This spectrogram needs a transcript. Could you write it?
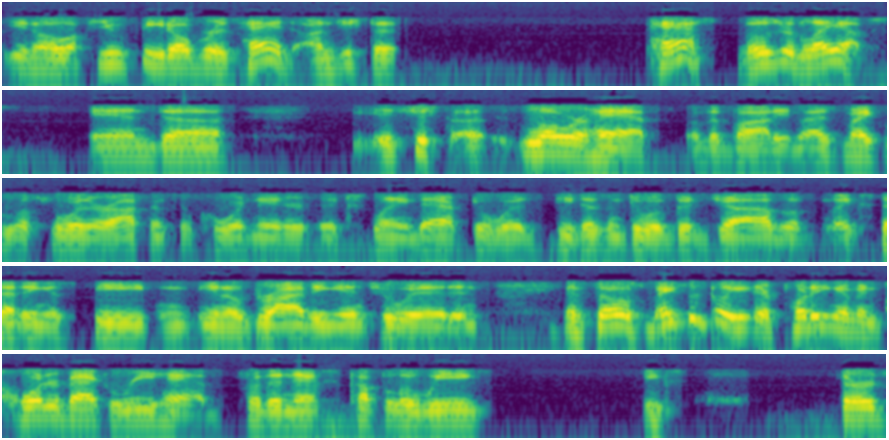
you know, a few feet over his head on just a pass. Those are layups, and uh, it's just a lower half of the body. As Michael LaFleur, their offensive coordinator, explained afterwards, he doesn't do a good job of like setting his feet and you know driving into it, and and so it's basically they're putting him in quarterback rehab for the next couple of weeks. Third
